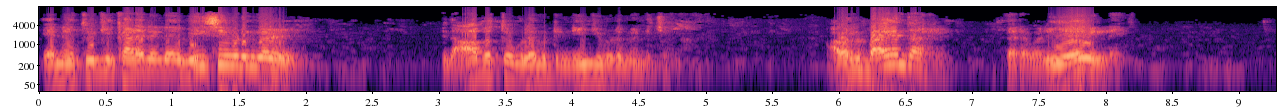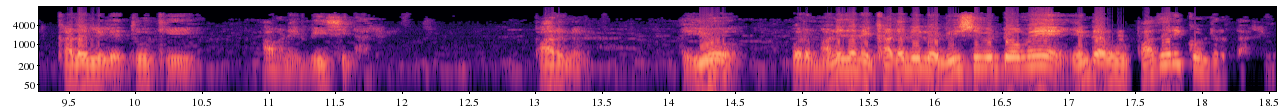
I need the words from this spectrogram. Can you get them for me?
என்னை தூக்கி கடலிலே வீசி விடுங்கள். இந்த ஆபத்து உங்களை விட்டு நீங்கிவிடும் என்று சொன்னான். அவர்கள் பயந்தார்கள். வேற வழியே இல்லை. கடலிலே தூக்கி அவனை வீசினார். பாருங்கள் ஐயோ ஒரு மனிதனை கடலிலே வீசிவிட்டோமே என்று அவர்கள் பதறிக்கொண்டிருந்தார்கள்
